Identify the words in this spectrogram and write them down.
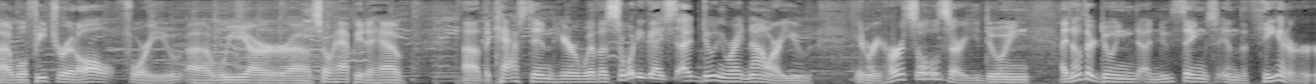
Uh, will feature it all for you. We are so happy to have the cast in here with us. So, what are you guys doing right now? Are you in rehearsals? Are you doing? I know they're doing uh, new things in the theater.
